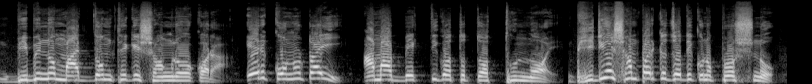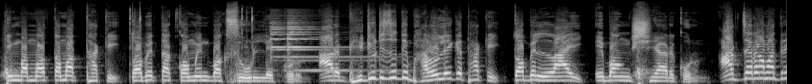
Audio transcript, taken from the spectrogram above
বিভিন্ন মাধ্যম থেকে সংগ্রহ করা। এর কোনোটাই আমার ব্যক্তিগত তথ্য নয়। ভিডিও সম্পর্কে যদি কোনো প্রশ্ন কিংবা মতামত থাকে, তবে তা কমেন্ট বক্সে উল্লেখ করুন। আর ভিডিওটি যদি ভালো লেগে থাকে, তবে লাইক এবং শেয়ার করুন। আর যারা আমাদের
